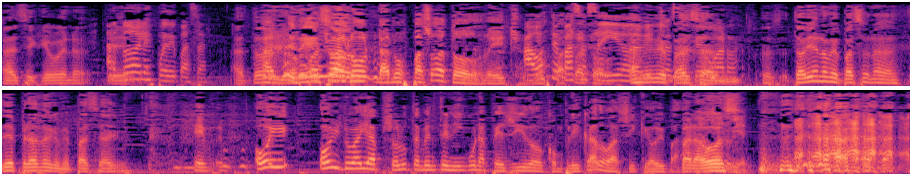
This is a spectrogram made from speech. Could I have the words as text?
Así que bueno. A eh, todos les puede pasar. A todos Ah, nos de hecho, pasó- a no- a- nos pasó a todos, de hecho. A vos te pasa a seguido, a mí David, me pasa. guarda. Todavía no me pasó nada. Estoy esperando que me pase algo. Eh, hoy, hoy no hay absolutamente ningún apellido complicado, así que hoy va a Para pasar vos. bien.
